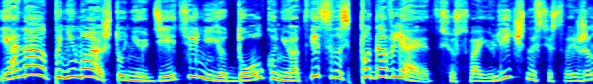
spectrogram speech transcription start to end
И она, понимая, что у нее дети, у нее долг, у нее ответственность, подавляет всю свою личность, все свои желания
